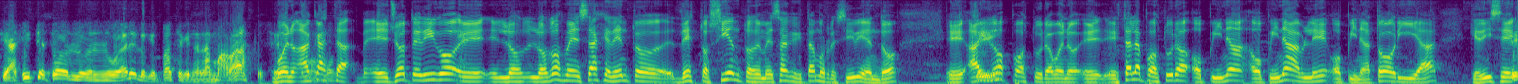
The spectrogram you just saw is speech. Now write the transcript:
Se asiste a todos los lugares, lo que pasa es que nos damos abasto. o sea, Bueno, acá muy- está. Eh, yo te digo, eh, los, los dos mensajes dentro de estos cientos de mensajes que estamos recibiendo. eh, hay Sí. dos posturas. Bueno, eh, está la postura opina- opinable, opinatoria, que dice Sí.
